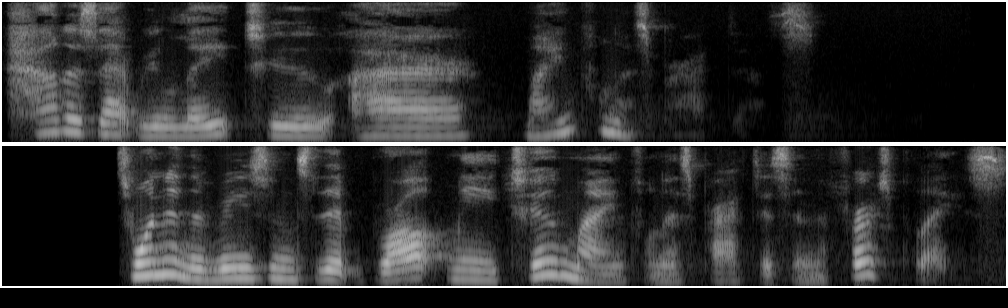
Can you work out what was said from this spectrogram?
how does that relate to our mindfulness? It's one of the reasons that brought me to mindfulness practice in the first place.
